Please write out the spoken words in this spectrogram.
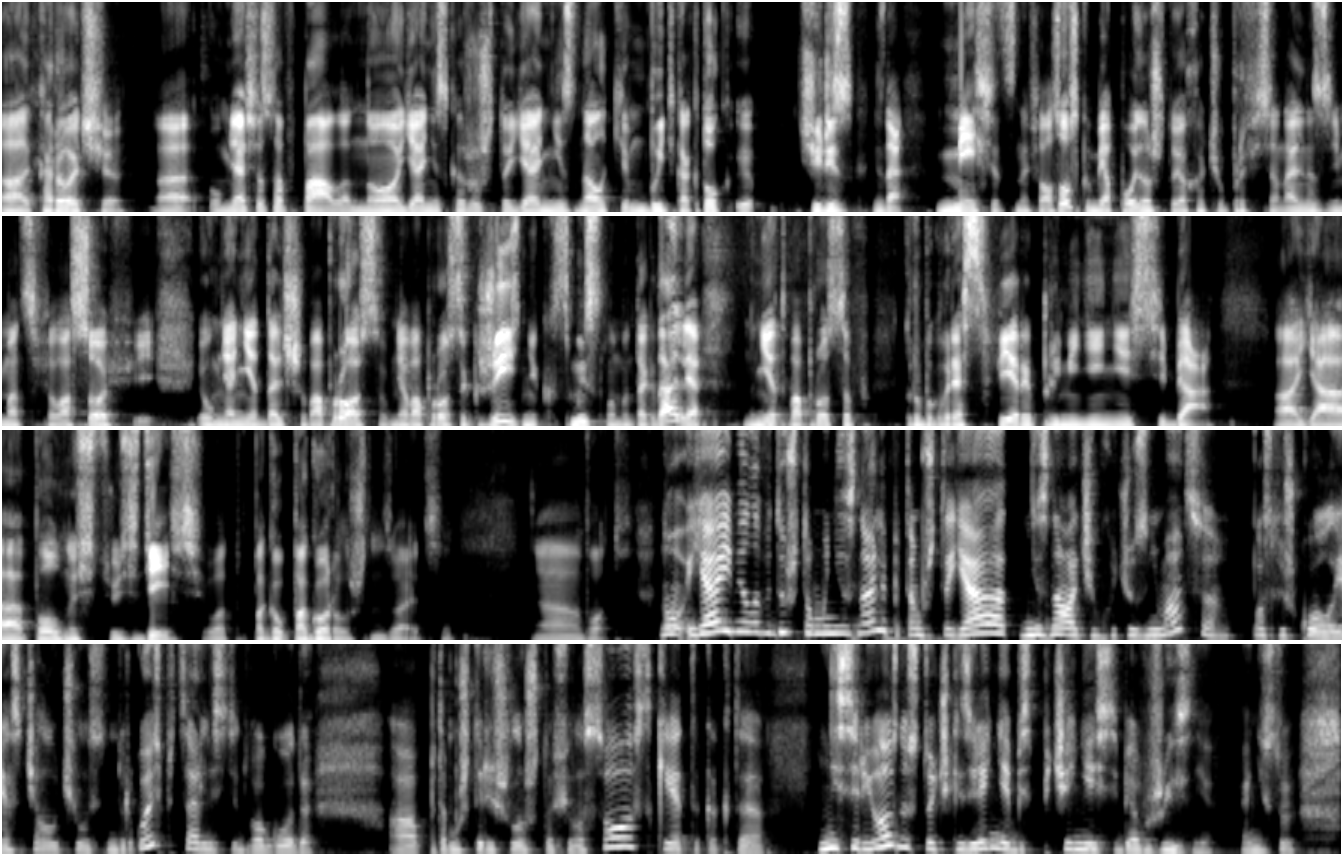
А, Короче, а, у меня все совпало, но я не скажу, что я не знал, кем быть. Как только э, через, не знаю, месяц на философском я понял, что я хочу профессионально заниматься философией. И у меня нет дальше вопросов. У меня вопросы к жизни, к смыслам и так далее, но нет вопросов, грубо говоря, сферы применения себя. А, Я полностью здесь, вот, по, по горлу, что называется. Вот. Ну, я имела в виду, что мы не знали, потому что я не знала, чем хочу заниматься после школы. Я сначала училась на другой специальности два года, а, потому что решила, что философский это как-то несерьезно с точки зрения обеспечения себя в жизни. а не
